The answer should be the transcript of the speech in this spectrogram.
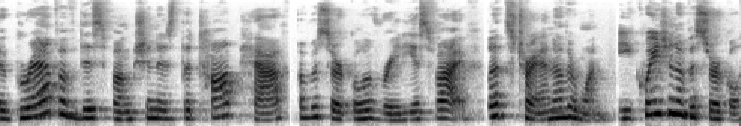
The graph of this function is the top half of a circle of radius 5. Let's try another one. The equation of a circle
